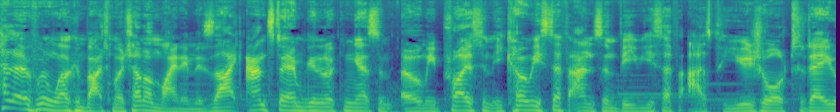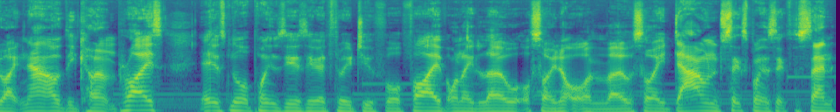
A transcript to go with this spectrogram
Hello everyone, welcome back to my channel. My name is Zak, and today I'm going to be looking at some Omi price, some Ecomi stuff, and some VeVe stuff as per usual. Today, right now, the current price is 0.003245 on a low, or sorry, not on a low, sorry, down 6.6%,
